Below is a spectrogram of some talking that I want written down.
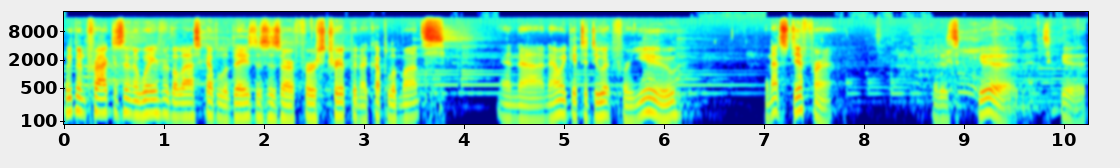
we've been practicing away for the last couple of days. This is our first trip in a couple of months. And uh, now we get to do it for you. And that's different. But it's good. It's good.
